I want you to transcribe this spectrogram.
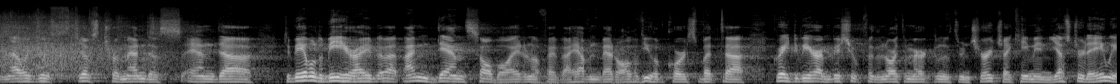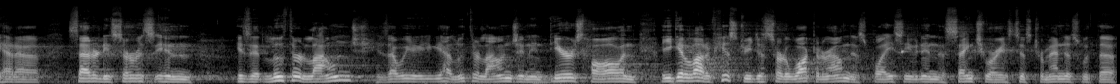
and that was just just tremendous. And uh, to be able to be here, I, am Dan Selbo. I don't know if I've, I have not met all of you, of course, but uh, great to be here. I'm bishop for the North American Lutheran Church. I came in yesterday. We had a Saturday service in is it Luther Lounge? Is that where you, yeah, Luther Lounge and in Deers Hall. And you get a lot of history just sort of walking around this place, even in the sanctuary. It's just tremendous with the,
